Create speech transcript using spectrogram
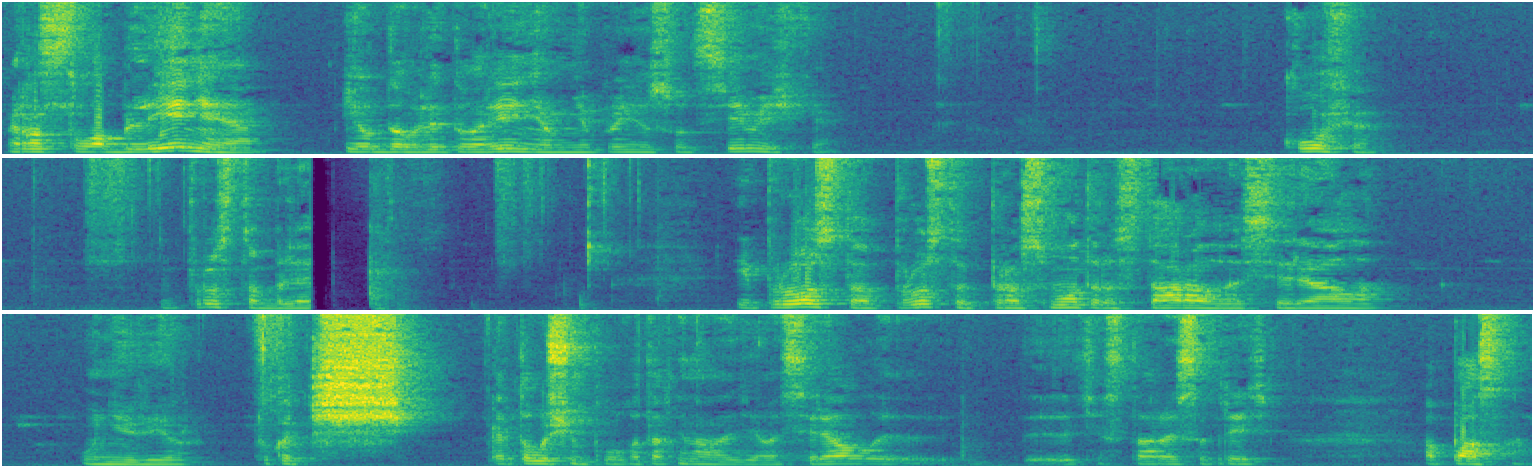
расслабление и удовлетворение мне принесут семечки, кофе и просто, блядь, и просто, просто просмотр старого сериала «Универ». Только чш, это очень плохо, так не надо делать. Сериалы э, эти старые смотреть опасно.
